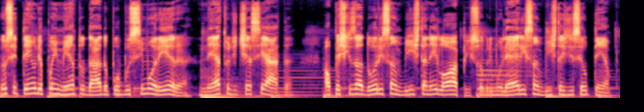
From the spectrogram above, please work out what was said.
eu citei um depoimento dado por Bussi Moreira, neto de Tia Ciata, ao pesquisador e sambista Ney Lopes sobre mulheres sambistas de seu tempo.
